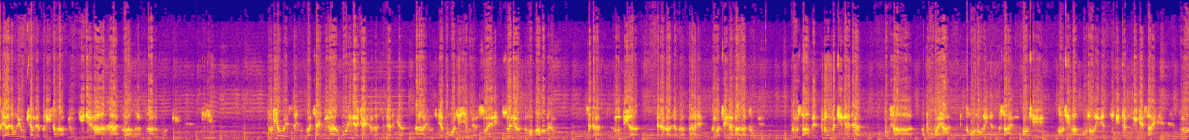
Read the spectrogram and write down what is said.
ခရစ်ယာန်တွေကိုဖြတ်မယ်ပလီဆောက်တာမျိုးမြင်ကျင်လားဟာသူကခုနလိုပေါ့ဒီဒီလူတယောက်ရဲ့စိတ်ကိုသူကဂျိုက်ပြီးတော့ဟိုးနေနေဂျိုက်လာတာစစ်တပ်တွေကအဲ့ဒါကိုရဲဘောအောက်ချင်ရဲဘောဆွဲနေဆွဲနေတော့သူကဘာမှမလုပ်စစ်တပ်လို့တီးလာစစ်တပ်ကလောက်တာမှားတယ်သူတို့အချိန်ကလာတာထုတ်တယ်သူတို့စားမယ်သူတို့မချင်တဲ့ ဥစ္စာအပေါ်ပိုင်းကခေါင်းဆောင်တွေနဲ့ဆိုင်အောက်ခြေအောက်ခြေမှာခေါင်းဆောင်တွေနဲ့ဒီတမှုတွေနဲ့ဆိုင်တယ်သူတို့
